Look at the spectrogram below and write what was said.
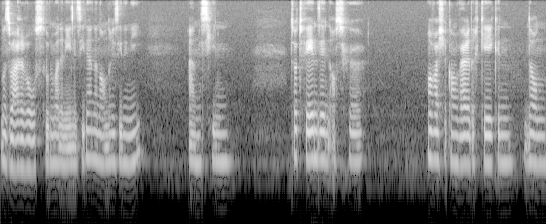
een zware rolstoel, maar de ene ziet en de andere ziet het niet. En misschien zou het fijn zijn als je, of als je kan verder kijken dan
